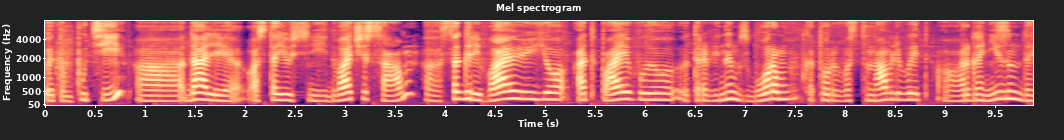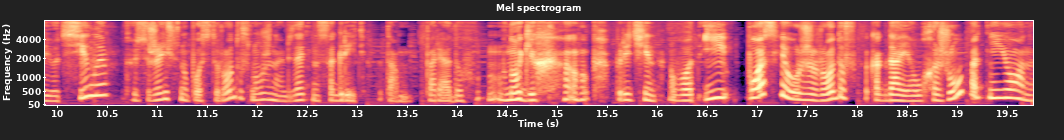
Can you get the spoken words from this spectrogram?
этом пути. А, Далее остаюсь с ней два часа, а, согреваю ее, отпаиваю травяным сбором, который восстанавливает а, организм, дает силы. То есть женщину после родов нужно обязательно согреть там по ряду многих причин. Вот. И после уже родов, когда я ухожу от нее, она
